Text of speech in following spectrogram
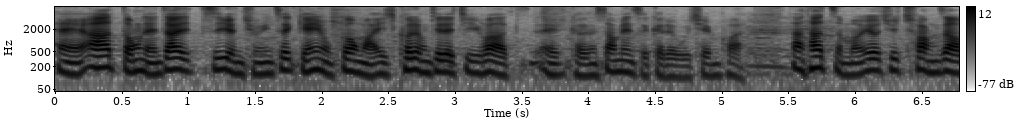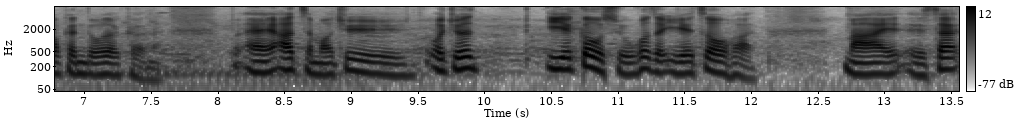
哎啊，当然在资源群这给有购买，可能这个计划，哎，可能上面只给了五千块，那他怎么又去创造更多的可能？哎啊，怎么去？我觉得一些构想或者一些做法，买在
